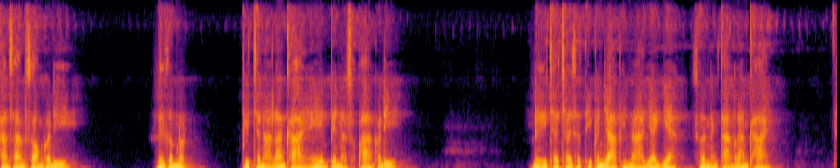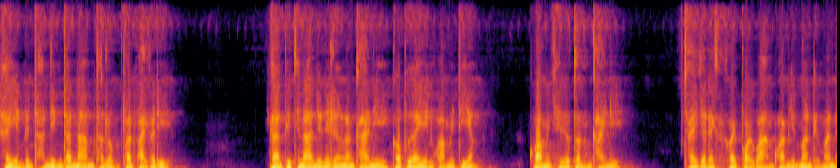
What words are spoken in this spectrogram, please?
การสามสองก็ดี หรือกำหนดพิจารณาร่างกายให้เห็นเป็นอสุภะก็ดี หรือจะใช้สติปัญญาพิจารณาแยกแยะส่วนต่างๆร่างกาย ให้เห็นเป็นธาตุดินธาตุน้ำธาตุลมธาตุไฟก็ดี การพิจารณาอยู่ในเรื่องร่างกายนี้ก็เพื่อให้เห็นความไม่เที่ยง ความไม่ใช่ตัวตนของกายนี้ ใจจะได้ค่อยๆ ปล่อยวางความยึดมั่นถือมั่นใน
